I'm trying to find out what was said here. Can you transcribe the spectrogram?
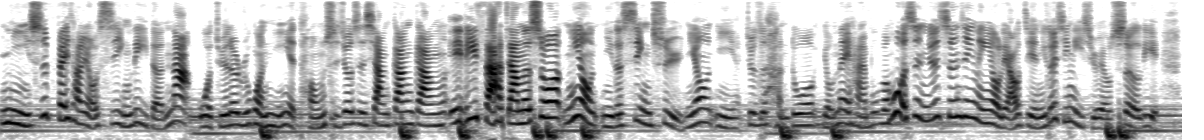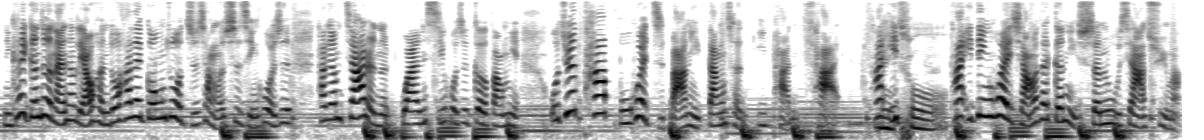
你是非常有吸引力的，那我觉得如果你也同时就是像刚刚 Elisa 讲的说，你有你的兴趣，你有你就是很多有内涵的部分，或者是你对身心灵有了解，你对心理学有涉猎，你可以跟这个男生聊很多他在工作职场的事情，或者是他跟家人的关系，或是各方面，我觉得他不会只把你当成一盘菜，他一他一定会想要再跟你深入下去嘛。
